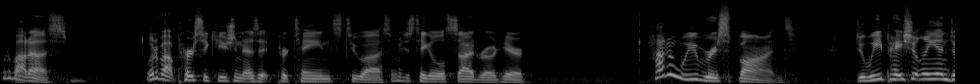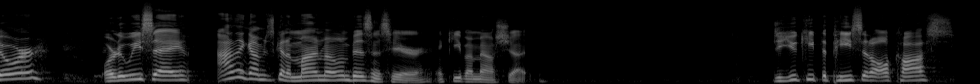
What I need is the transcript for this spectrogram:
What about us? What about persecution as it pertains to us? Let me just take a little side road here. How do we respond? Do we patiently endure? Or do we say, I think I'm just going to mind my own business here and keep my mouth shut? Do you keep the peace at all costs?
